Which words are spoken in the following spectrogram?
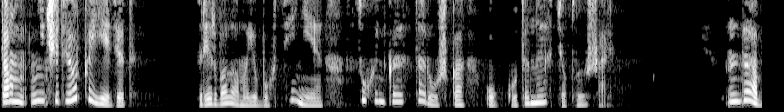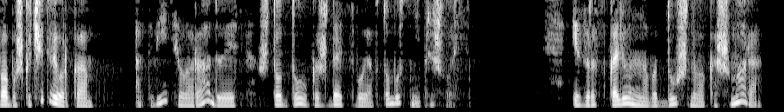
там не четверка едет, прервала мое бухтение сухонькая старушка, укутанная в теплую шаль. Да, бабушка, четверка», — ответила, радуясь, что долго ждать свой автобус не пришлось. Из раскаленного душного кошмара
